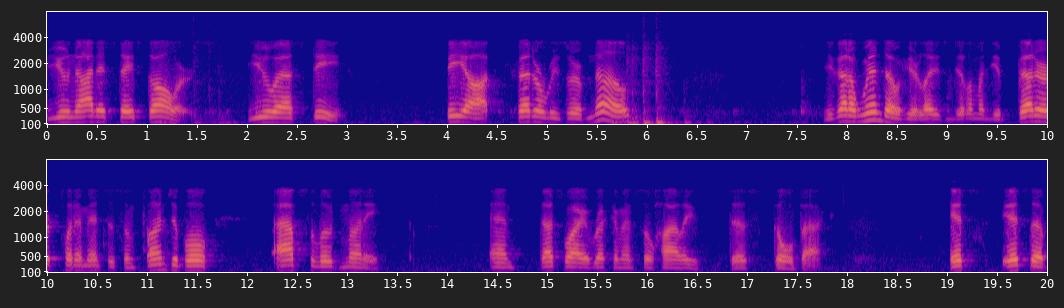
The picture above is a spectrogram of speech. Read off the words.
United States dollars, USD, fiat Federal Reserve notes, you got a window here, ladies and gentlemen. You better put them into some fungible, absolute money. And that's why I recommend so highly this gold back. It's it's a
